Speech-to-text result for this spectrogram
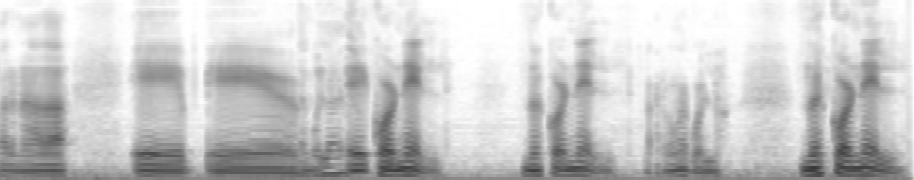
para nada eh, eh, ¿Te acuerdas de eh, Cornell. No es Cornell, ahora no me acuerdo. No es Cornell,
